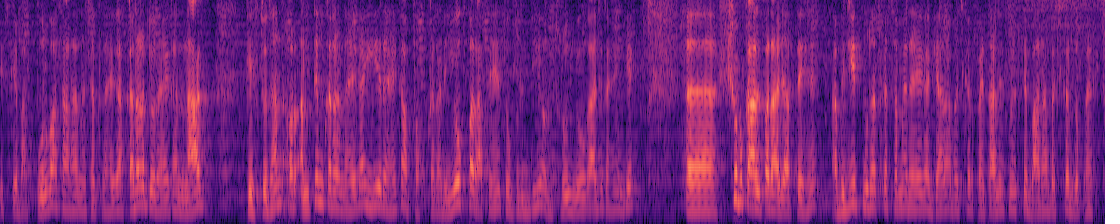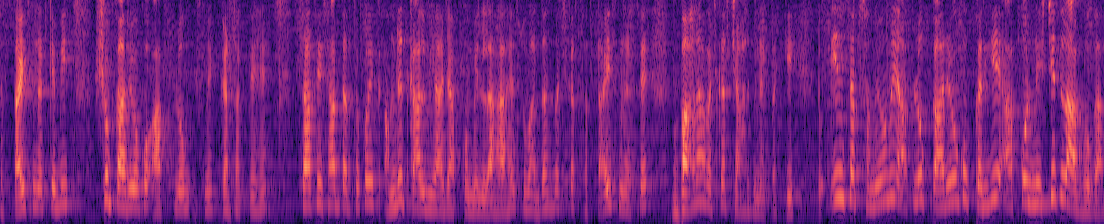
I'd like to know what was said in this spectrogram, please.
इसके बाद पूर्वा साढ़ा नक्षत्र रहेगा, करण जो रहेगा, नाग किस्तुधन और अंतिम करण रहेगा, ये रहेगा वपकरण योग पर आते हैं तो वृद्धि और ध्रुव योग आज रहेंगे। शुभ काल पर आ जाते हैं। अभिजीत मुहूर्त का समय रहेगा ग्यारह बजकर पैंतालीस मिनट से बारह बजकर दोपहर सत्ताईस मिनट के बीच। शुभ कार्यों को आप लोग इसमें कर सकते हैं। साथ ही साथ दर्शकों, एक अमृत काल भी आज आपको मिल रहा है सुबह दस बजकर सत्ताईस मिनट से बारह बजकर चार मिनट तक की। तो इन सब समयों में आप लोग कार्यों को करिए, आपको निश्चित लाभ होगा।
